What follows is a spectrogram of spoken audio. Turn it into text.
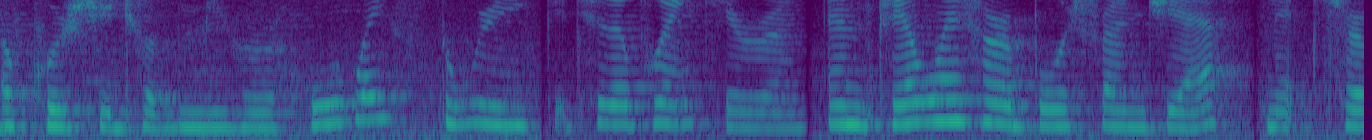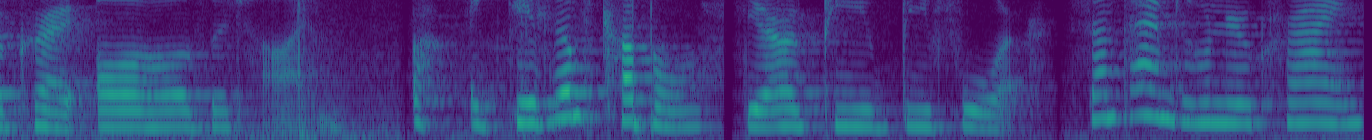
Of course, she tells me her whole life story. Get to the point, Karen. And Impaling her boyfriend Jeff makes her cry all the time. I give them couples therapy before. Sometimes when you're crying,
